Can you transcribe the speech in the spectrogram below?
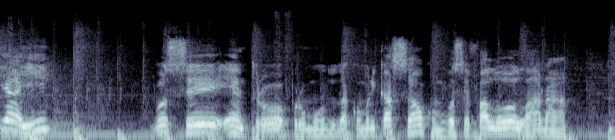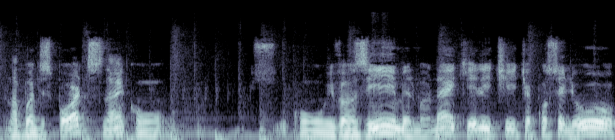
E aí, você entrou para o mundo da comunicação, como você falou, lá na, na Band Esportes, né, com, com o Ivan Zimmerman, né, que ele te, te aconselhou,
